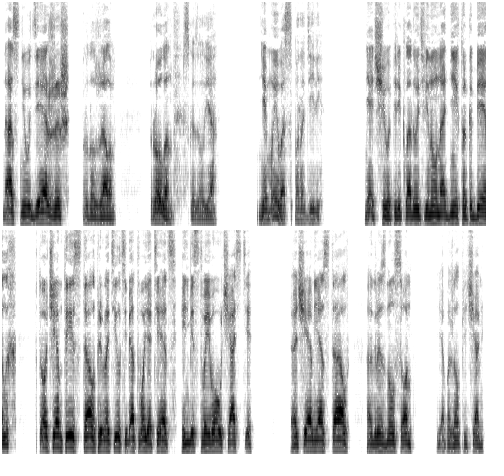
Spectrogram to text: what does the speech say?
нас не удержишь, — продолжал он. — Роланд, — сказал я, — не мы вас породили. Нечего перекладывать вину на одних только белых. В то, чем ты стал, превратил тебя твой отец, и не без твоего участия. — А чем я стал? — огрызнулся он. Я пожал плечами.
